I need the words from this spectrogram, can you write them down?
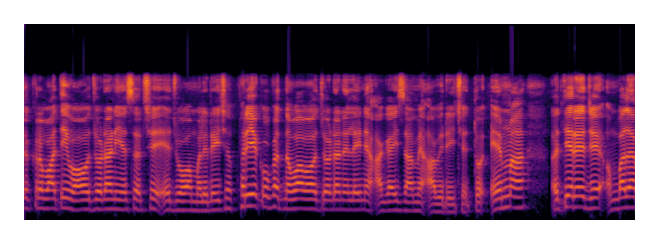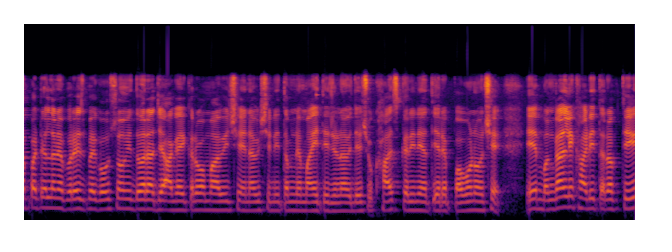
ચક્રવાતી વાવાઝોડાની અસર છે એ જોવા મળી રહી છે. ફરી એક વખત નવા વાવાઝોડાને લઈને આગાહી સામે આવી રહી છે. તો એમાં અત્યારે જે અંબાલા પટેલ અને પરેશભાઈ ગોસ્વામી દ્વારા જે આગાહી કરવામાં આવી છે એના વિશેની તમને માહિતી જણાવી દઈશું. ખાસ કરીને અત્યારે પવનો છે એ બંગાળની ખાડી તરફથી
